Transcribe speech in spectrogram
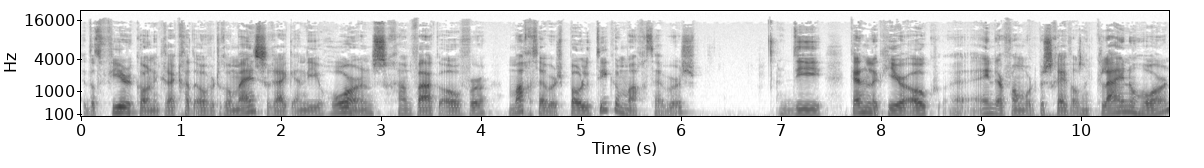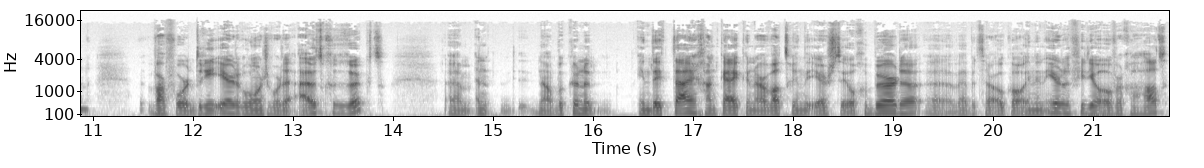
dat vierde koninkrijk gaat over het Romeinse Rijk. En die hoorns gaan vaak over machthebbers, politieke machthebbers. Die kennelijk hier ook, uh, een daarvan wordt beschreven als een kleine hoorn. Waarvoor drie eerdere hoorns worden uitgerukt. Um, en nou, we kunnen in detail gaan kijken naar wat er in de eerste eeuw gebeurde. Uh, we hebben het er ook al in een eerdere video over gehad.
